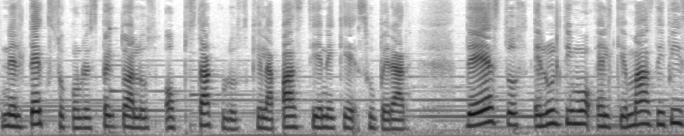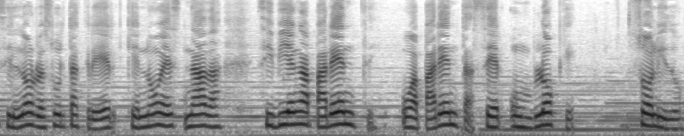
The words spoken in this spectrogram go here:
en el texto con respecto a los obstáculos que la paz tiene que superar. De estos, el último, el que más difícil nos resulta creer que no es nada, si bien aparente o aparenta ser un bloque sólido,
